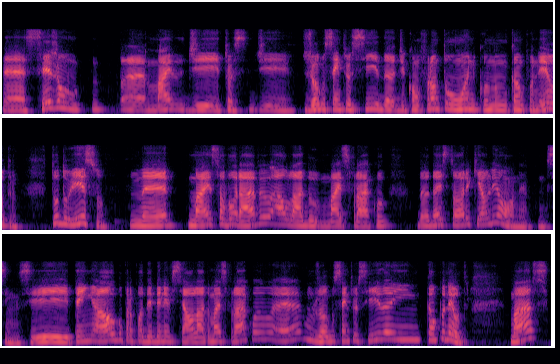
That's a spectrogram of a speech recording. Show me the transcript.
é, sejam é, mais de, de jogo sem torcida, de confronto único num campo neutro, tudo isso é mais favorável ao lado mais fraco da, da história, que é o Lyon, né? Assim, se tem algo para poder beneficiar o lado mais fraco, é um jogo sem torcida em campo neutro. Mas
